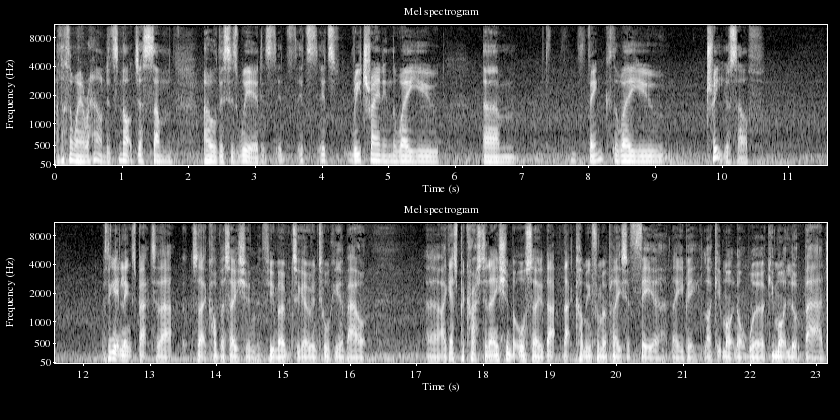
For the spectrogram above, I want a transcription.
another way around. It's not just some oh this is weird. It's it's it's it's retraining the way you um, think, the way you treat yourself. I think it links back to that to that conversation a few moments ago in talking about uh, I guess procrastination, but also that, that coming from a place of fear, maybe. Like it might not work, you might look bad.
